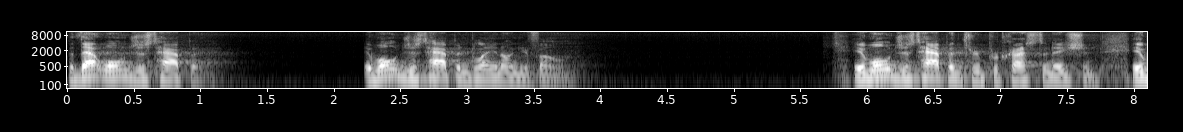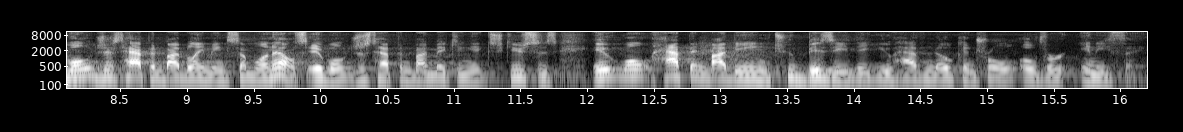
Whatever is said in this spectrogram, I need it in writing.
But that won't just happen. It won't just happen playing on your phone. It won't just happen through procrastination. It won't just happen by blaming someone else. It won't just happen by making excuses. It won't happen by being too busy that you have no control over anything.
